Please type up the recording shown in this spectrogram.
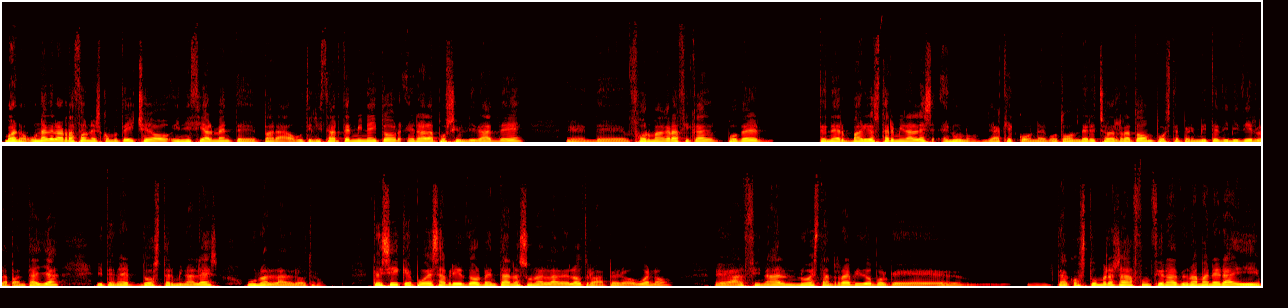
Bueno, una de las razones, como te he dicho inicialmente, para utilizar Terminator era la posibilidad de eh, de forma gráfica poder tener varios terminales en uno, ya que con el botón derecho del ratón pues te permite dividir la pantalla y tener dos terminales uno al lado del otro. Que sí, que puedes abrir dos ventanas una al lado del otro, pero bueno, eh, al final no es tan rápido porque te acostumbras a funcionar de una manera y,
